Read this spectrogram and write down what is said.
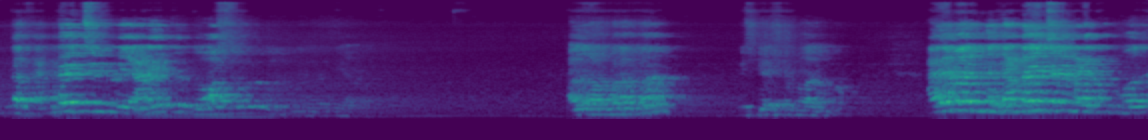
இந்த கண்டாட்சியினுடைய அனைத்து தோஷங்களும் அது ரொம்ப ரொம்ப விசேஷமா இருக்கும். அதே மாதிரி இந்த கண்டாட்சி நடக்கும்போது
